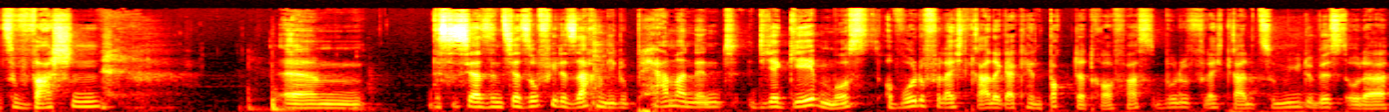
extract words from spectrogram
Zu waschen. ähm, das ist ja, sind ja so viele Sachen, die du permanent dir geben musst, obwohl du vielleicht gerade gar keinen Bock darauf hast, obwohl du vielleicht gerade zu müde bist oder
